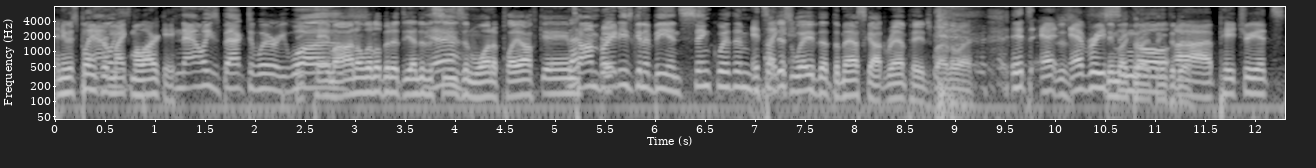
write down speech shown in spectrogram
And he was playing now for Mike he's- Mularkey. Now he's back to where he He was. came on a little bit at the end of the Yeah. season, won a playoff game. Tom Brady's going to be in sync with him. It's I like just waved at the mascot Rampage, by the way. It's just every seemed like the right single thing to do. uh, Patriots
